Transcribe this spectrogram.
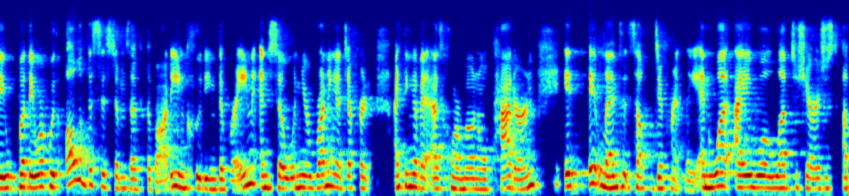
they but they work with all of the systems of the body including the brain and so when you're running a different i think of it as hormonal pattern it it lends itself differently and what i will love to share is just a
